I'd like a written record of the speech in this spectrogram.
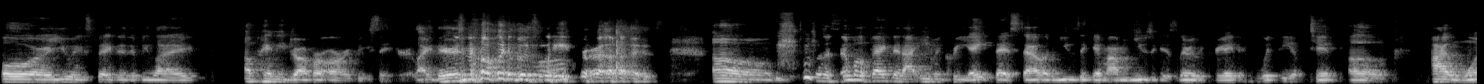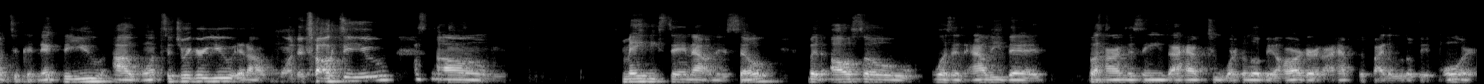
or you expected to be like a penny dropper R&B singer. Like there's no in between for us. Um, for the simple fact that I even create that style of music and my music is literally created with the intent of I want to connect to you. I want to trigger you and I want to talk to you. Um, maybe stand out in itself, but also was an alley that behind the scenes I have to work a little bit harder and I have to fight a little bit more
